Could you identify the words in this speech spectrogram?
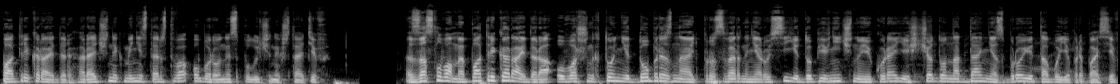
Патрік Райдер, речник Міністерства оборони Сполучених Штатів. За словами Патріка Райдера, у Вашингтоні добре знають про звернення Росії до Північної Кореї щодо надання зброї та боєприпасів.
